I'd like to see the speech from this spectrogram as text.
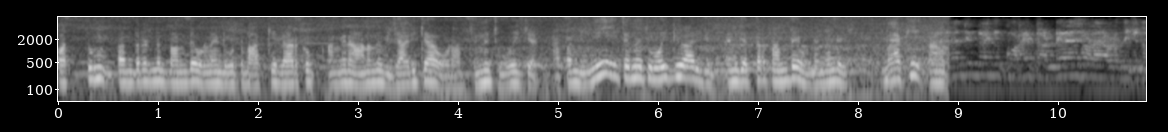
പത്തും പന്ത്രണ്ടും തന്ത ഉള്ളതിന്റെ കൂട്ട്. ബാക്കി എല്ലാവർക്കും അങ്ങനെ ആണെന്ന് വിചാരിക്കാവോടാ? ചെന്ന് ചോദിക്കാൻ. അപ്പം നീ ചെന്ന് ചോദിക്കുമായിരിക്കും. എനിക്ക് എത്ര തന്തയുണ്ടെന്നല്ലേ ബാക്കി ആണ്. പതിനഞ്ചും കഴിഞ്ഞ് കുറെ കണ്ടേനേശോടെ അവിടെ നിൽക്കുന്ന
